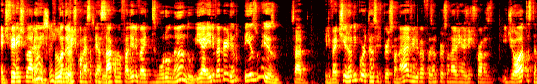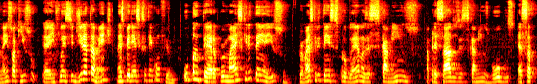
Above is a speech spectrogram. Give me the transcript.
É diferente do Aranha. Não, e quando a gente começa a pensar, como eu falei, ele vai desmoronando e aí ele vai perdendo peso mesmo, sabe? Ele vai tirando importância de personagem, ele vai fazendo o personagem agir de formas idiotas também, só que isso é, influencia diretamente na experiência que você tem com o filme. O Pantera, por mais que ele tenha isso, por mais que ele tenha esses problemas, esses caminhos apressados, esses caminhos bobos, essa,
